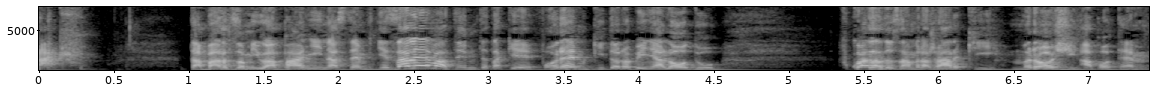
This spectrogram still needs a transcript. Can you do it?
Tak. Ta bardzo miła pani następnie zalewa tym te takie foremki do robienia lodu, wkłada do zamrażarki, mrozi, a potem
